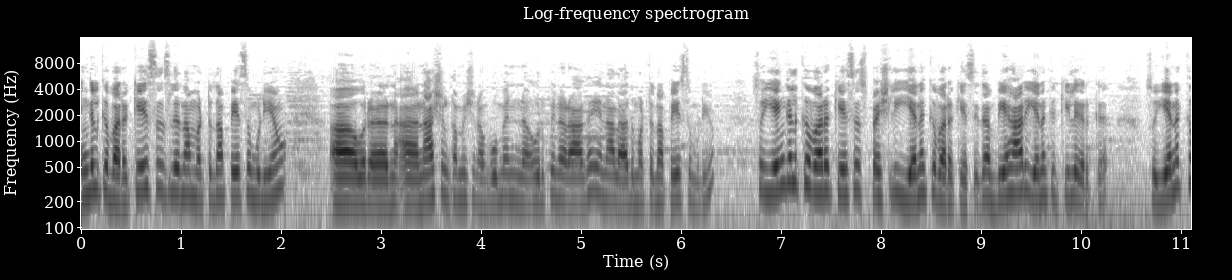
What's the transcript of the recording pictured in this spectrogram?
எங்களுக்கு வர கேசஸ்ல தான் மட்டும் தான் பேச முடியும். ஒரு நேஷனல் கமிஷன் ஆஃப் உமன் உறுப்பினராக என்னால் அது மட்டும் தான் பேச முடியும். ஸோ எங்களுக்கு வர கேசஸ் ஸ்பெஷலி எனக்கு வர கேஸ் இதான் பீகார் எனக்கு கீழே இருக்கு. ஸோ எனக்கு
